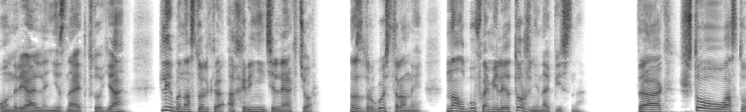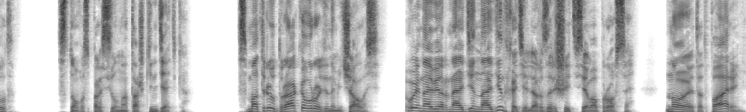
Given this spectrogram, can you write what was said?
он реально не знает, кто я, либо настолько охренительный актер. С другой стороны, на лбу фамилия тоже не написана. «Так, что у вас тут?» Снова спросил Наташкин дядька. «Смотрю, драка вроде намечалась. Вы, наверное, один на один хотели разрешить все вопросы. Но этот парень,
